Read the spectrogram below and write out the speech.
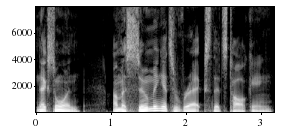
next one. I'm assuming it's Rex that's talking,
